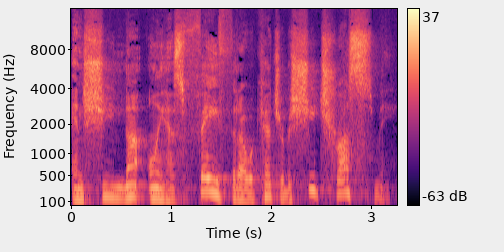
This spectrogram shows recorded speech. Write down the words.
And she not only has faith that I will catch her, but she trusts me.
